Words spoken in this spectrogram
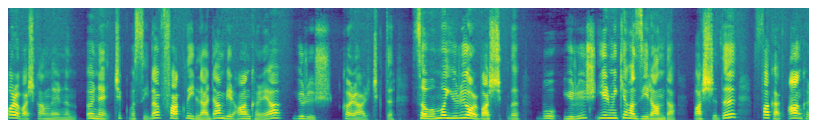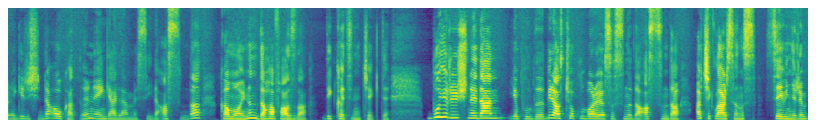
baro başkanlarının öne çıkmasıyla farklı illerden bir Ankara'ya yürüyüş kararı çıktı. Savunma yürüyor başlıklı bu yürüyüş 22 Haziran'da başladı. Fakat Ankara girişinde avukatların engellenmesiyle aslında kamuoyunun daha fazla dikkatini çekti. Bu yürüyüş neden yapıldı? Biraz çoklu baro yasasını da aslında açıklarsanız sevinirim.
